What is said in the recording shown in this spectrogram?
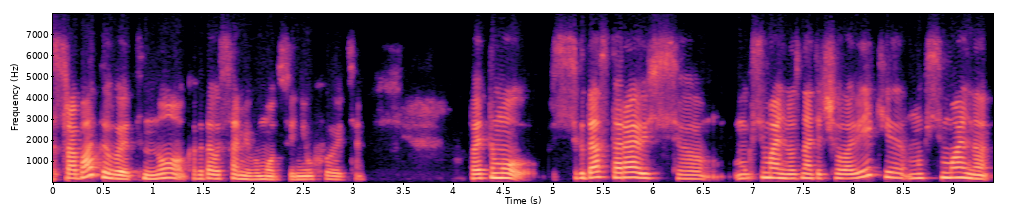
Срабатывает, но когда вы сами в эмоции не уходите. Поэтому всегда стараюсь э, максимально узнать о человеке, максимально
